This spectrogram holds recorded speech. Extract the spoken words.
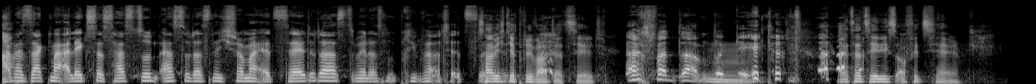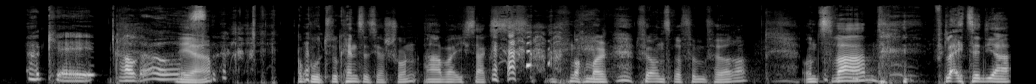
Aber sag mal, Alex, das hast du, hast du das nicht schon mal erzählt oder hast du mir das nur privat erzählt? Das habe ich dir privat erzählt. Ach, verdammt, okay. Jetzt erzähle ich es offiziell. Okay, hau raus. Ja. Oh gut, du kennst es ja schon, aber ich sag's nochmal für unsere fünf Hörer. Und zwar, vielleicht sind ja,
